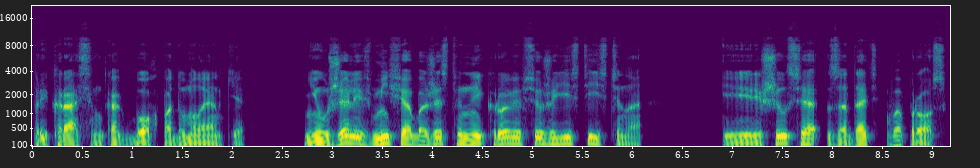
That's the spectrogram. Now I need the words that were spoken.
«Прекрасен, как бог», — подумал Энки. «Неужели в мифе о божественной крови все же есть истина?» и решился задать вопрос.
